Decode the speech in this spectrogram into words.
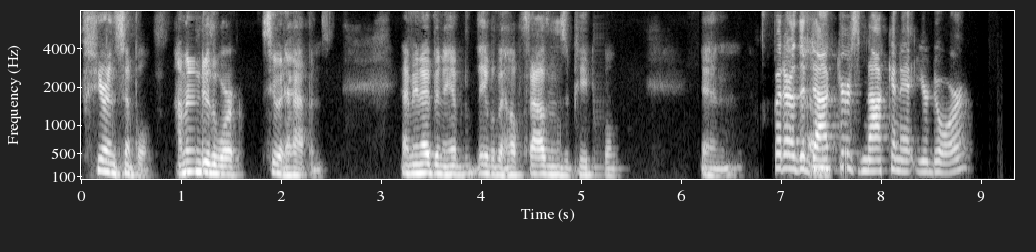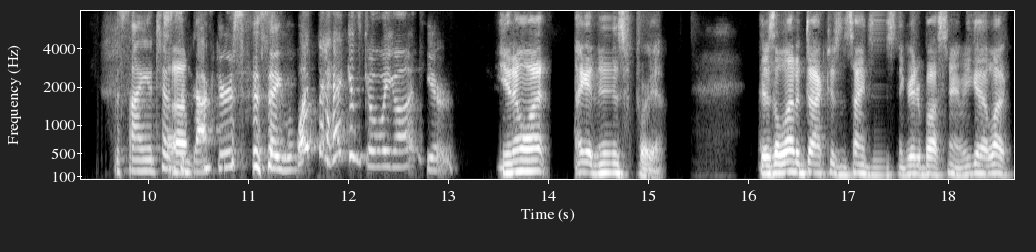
pure and simple. I'm going to do the work, see what happens. I mean, I've been able to help thousands of people. And but are the um, doctors knocking at your door? The scientists um, and doctors saying, "What the heck is going on here?" You know what? I got news for you. There's a lot of doctors and scientists in the greater Boston area. We got a lot of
